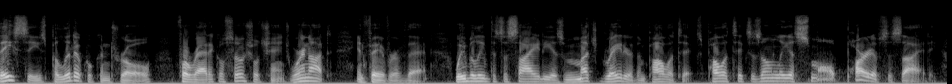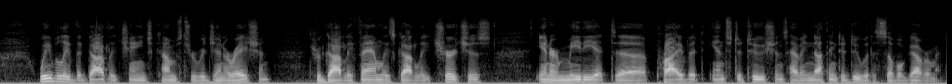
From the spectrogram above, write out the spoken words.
They seize political control for radical social change. We're not in favor of that. We believe that society is much greater than politics. Politics is only a small part of society. We believe that godly change comes through regeneration, through godly families, godly churches, intermediate uh, private institutions having nothing to do with the civil government,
